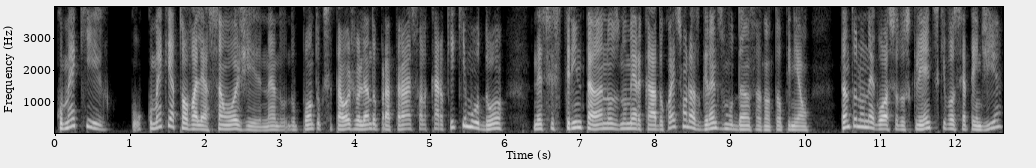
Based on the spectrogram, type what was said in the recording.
Como é que, como é, que é a tua avaliação hoje, né, do, do ponto que você está hoje olhando para trás, fala, cara, o que, que mudou nesses 30 anos no mercado? Quais foram as grandes mudanças, na tua opinião? Tanto no negócio dos clientes que você atendia,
